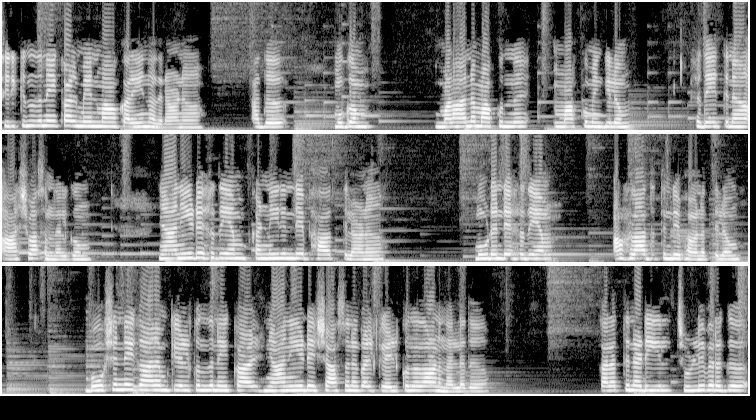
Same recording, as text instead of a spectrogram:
ചിരിക്കുന്നതിനേക്കാൾ മേന്മ കരയുന്നതിനാണ് അത് മുഖം മളാനമാക്കുന്ന മാക്കുമെങ്കിലും ഹൃദയത്തിന് ആശ്വാസം നൽകും. ജ്ഞാനിയുടെ ഹൃദയം കണ്ണീരിന്റെ ഭാവത്തിലാണ്. മൂടന്റെ ഹൃദയം ആഹ്ലാദത്തിന്റെ ഭവനത്തിലും. ഭൂഷന്റെ ഗാനം കേൾക്കുന്നതിനേക്കാൾ ജ്ഞാനിയുടെ ശാസനകൾ കേൾക്കുന്നതാണ് നല്ലത്. കലത്തിനടിയിൽ ചുള്ളിവിറക്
